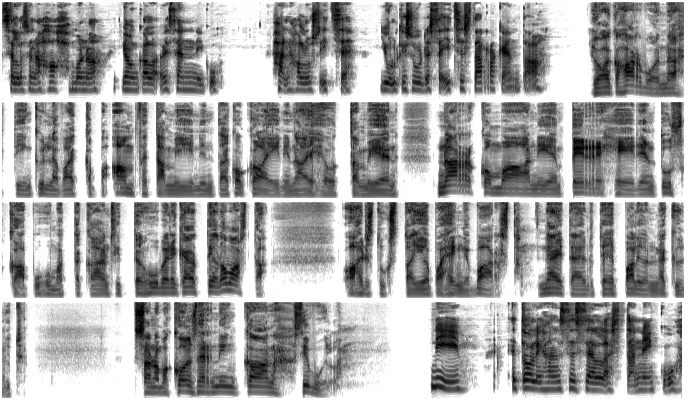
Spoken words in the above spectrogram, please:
sellaisena hahmona, jonka sen, niin kuin, hän halusi itse julkisuudessa itsestään rakentaa. Jo aika harvoin nähtiin kyllä vaikkapa amfetamiinin tai kokaiinin aiheuttamien narkomaanien perheiden tuskaa, puhumattakaan sitten huumeiden käyttäjän omasta ahdistuksesta tai jopa hengenvaarasta. Näitä ei nyt ei paljon näkynyt Sanoma-konserninkaan sivuilla. Niin, että olihan se sellaista niin kuin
